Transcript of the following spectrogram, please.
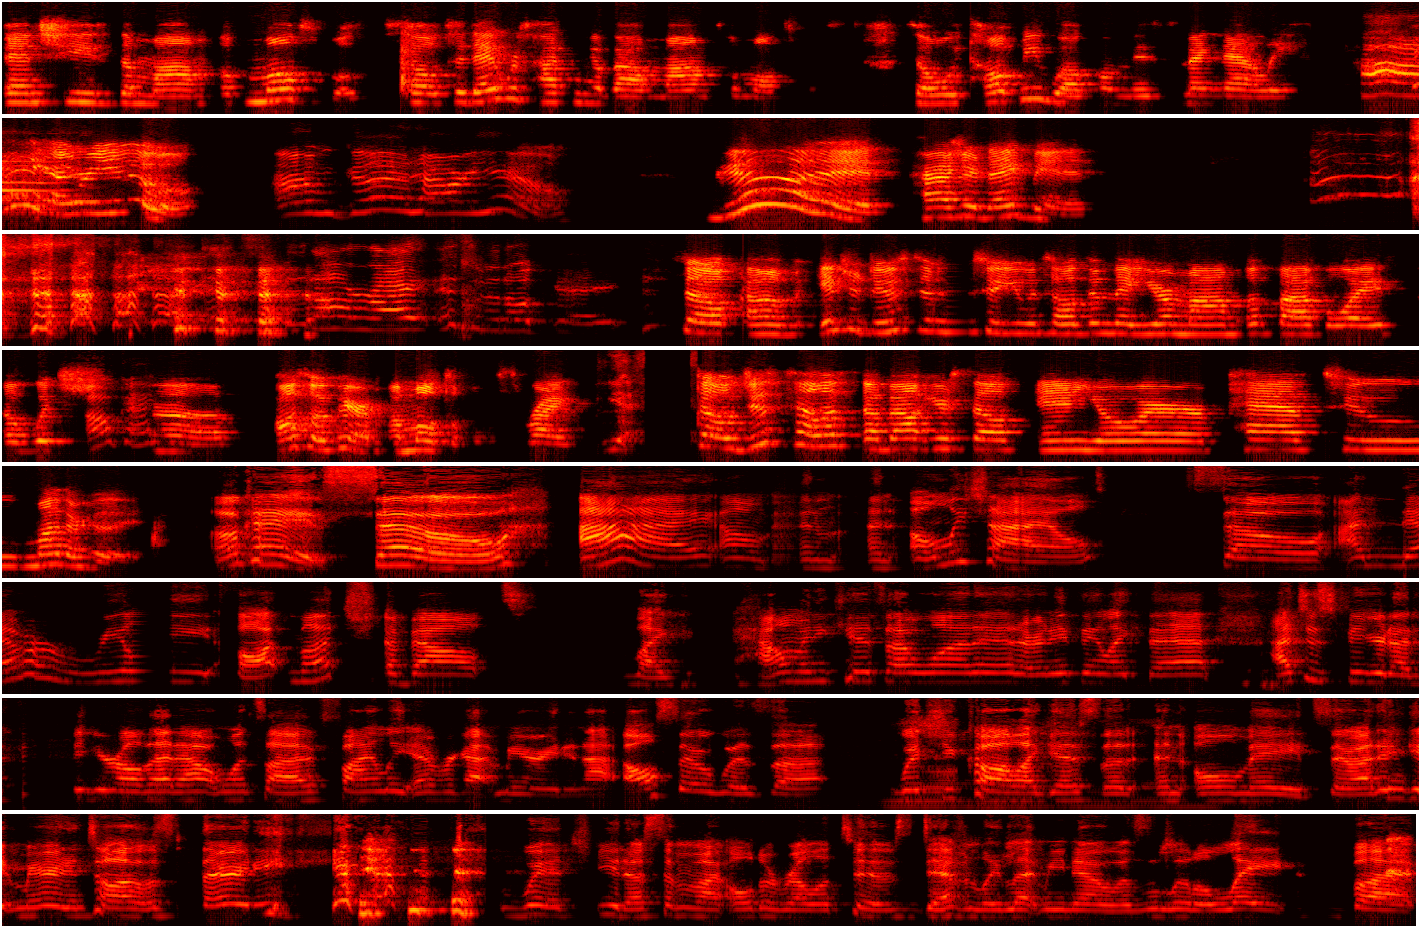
and she's the mom of multiples. So today we're talking about moms of multiples. So help me welcome Miss McNally. Hi. Hey, how are you? I'm good. How are you? Good. How's your day been? it's been all right. It's been so um, introduce them to you and tell them that you're a mom of five boys, of which okay. uh, also a pair of multiples, right? Yes. So just tell us about yourself and your path to motherhood. Okay, so I um, am an only child, so I never really thought much about like how many kids I wanted or anything like that. I just figured I'd figure all that out once I finally ever got married, and I also was uh, what you call, I guess, a, an old maid. So I didn't get married until I was 30, which, you know, some of my older relatives definitely let me know was a little late. But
